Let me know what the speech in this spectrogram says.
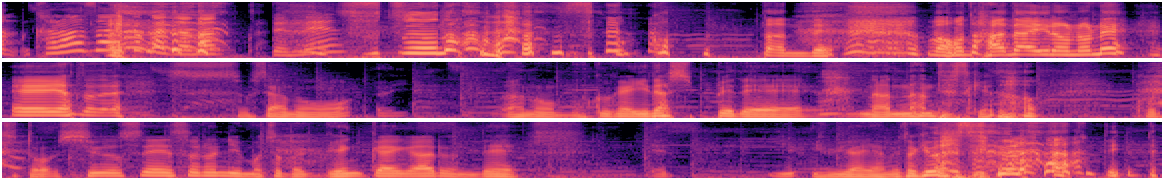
ラーカラー剤とかじゃなくてね。普通の絆創膏だったんで。まあほんと肌色のね、えーやつ。ですいませんあのあの僕が言い出しっぺでなんなんですけどこれちょっと修正するにもちょっと限界があるんでえゆ指輪やめときます。なんて言って。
